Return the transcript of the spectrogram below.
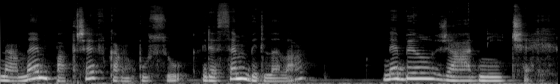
Na mém patře v kampusu, kde jsem bydlela, nebyl žádný Čech.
